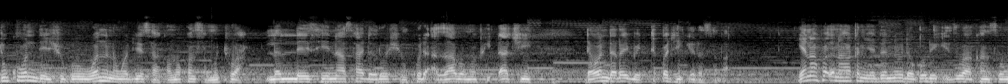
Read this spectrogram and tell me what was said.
duk wanda ya shigo wannan waje sakamakon sa mutuwa. Lalle sai na sada roshin ku da azaba mafi daci da wanda rai bai taba jin irinsa ba. Yana faɗin hakan ya danno da gudu zuwa kansu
